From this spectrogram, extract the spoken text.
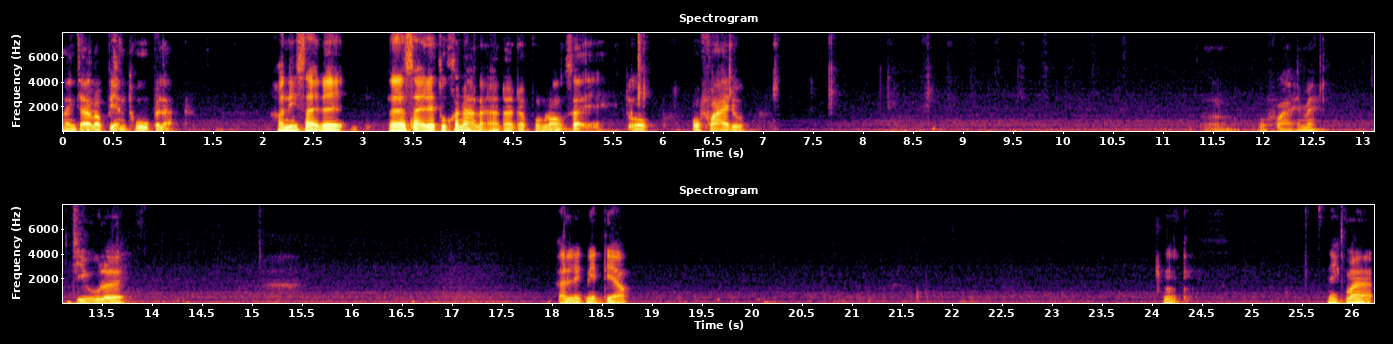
หลังจากเราเปลี่ยนทูบไปแล้วคราวนี้ใส่ได้น่าจะใส่ได้ทุกขนาดแล้วเดี๋ยวผมลองใส่ตัวโปรไฟล์ดูอืมโป รไฟล์เห็นไหมจิ๋วเลย อันเล็กนิดเดียว นี่ เล็กมาก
